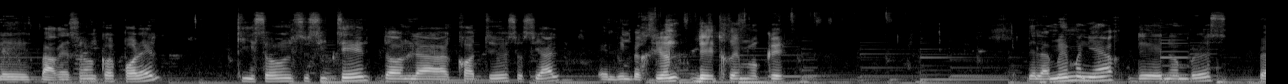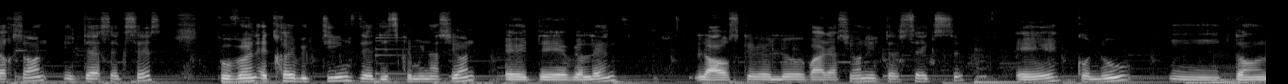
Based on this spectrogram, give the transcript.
les variations corporelles qui sont suscitées dans la culture sociale et l'inversion d'être moqué. De la même manière, de nombreuses personnes intersexes peuvent être victimes de discrimination et de violence lorsque la variation intersexe est connue mm, dans,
